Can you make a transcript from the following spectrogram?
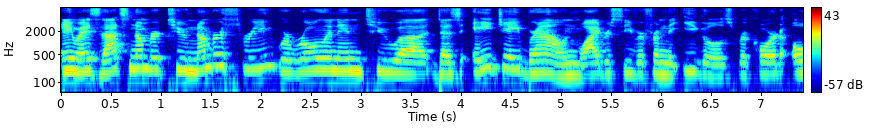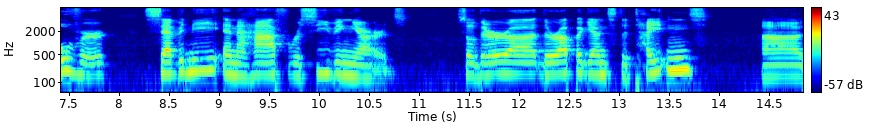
anyways, that's number two. Number three, we're rolling into uh, does AJ Brown, wide receiver from the Eagles, record over 70 and a half receiving yards? So they're uh, they're up against the Titans. Uh,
